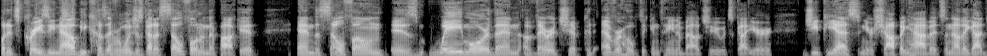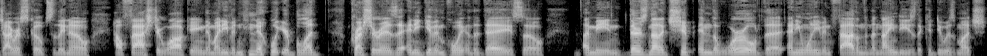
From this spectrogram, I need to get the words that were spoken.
But it's crazy now because everyone's just got a cell phone in their pocket and the cell phone is way more than a VeriChip could ever hope to contain about you. It's got your GPS and your shopping habits, and now they got gyroscopes so they know how fast you're walking. They might even know what your blood pressure is at any given point of the day. So, I mean, there's not a chip in the world that anyone even fathomed in the 90s that could do as much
